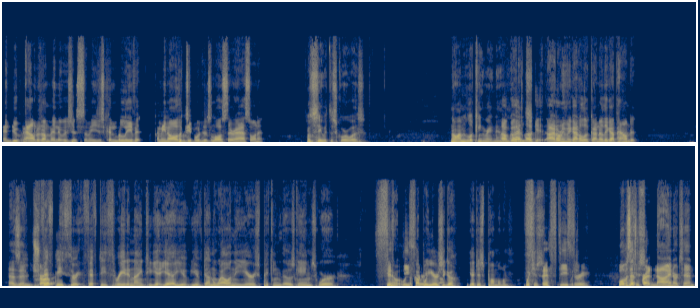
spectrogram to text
and Duke pounded them. And it was just, I mean, you just couldn't believe it. I mean, all the people just lost their ass on it. Let's see what the score was. No, I'm looking right now. Oh, go ahead and It's look. I don't even got to look. I know they got pounded. As in Charlotte. 53, 53 to 19. Yeah, yeah, you you've done well in the years picking those games where you know a couple years ago, yeah, just pummeled them. Which is 53. what was which that is- spread? Nine or 10?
